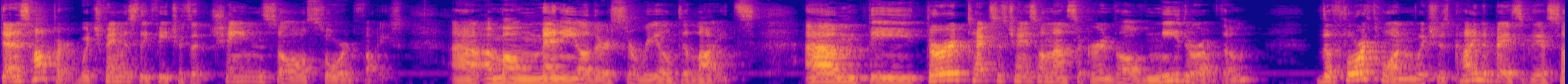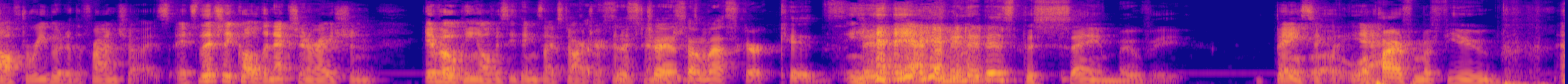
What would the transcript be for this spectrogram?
Dennis Hopper, which famously features a chainsaw sword fight, uh, among many other surreal delights. Um, the third Texas Chainsaw Massacre involved neither of them. The fourth one, which is kind of basically a soft reboot of the franchise, it's literally called The Next Generation, evoking obviously things like Star Trek: The This Next Generation. Chainsaw as well. Massacre kids. Yeah, yeah. I mean, it is the same movie, basically, Well, yeah. apart from a few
